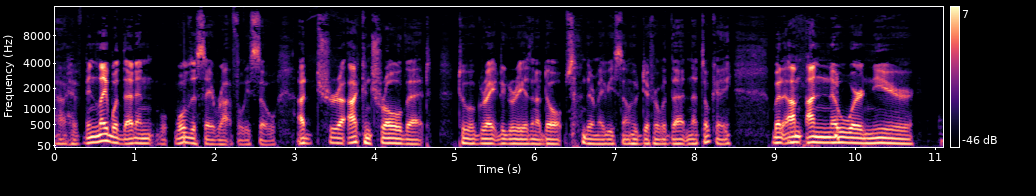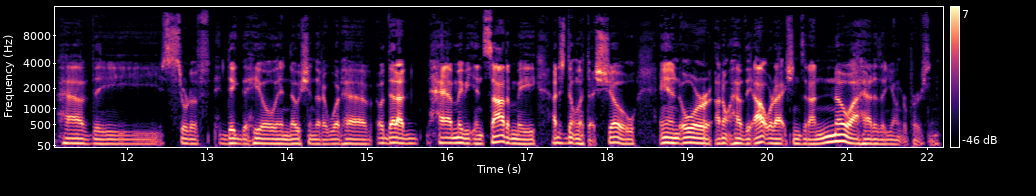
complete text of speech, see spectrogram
I have been labeled that, and we'll just say rightfully so. I try, I control that to a great degree as an adult. there may be some who differ with that, and that's okay. But I'm I'm nowhere near have the sort of dig the hill in notion that I would have or that I have maybe inside of me. I just don't let that show, and or I don't have the outward actions that I know I had as a younger person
